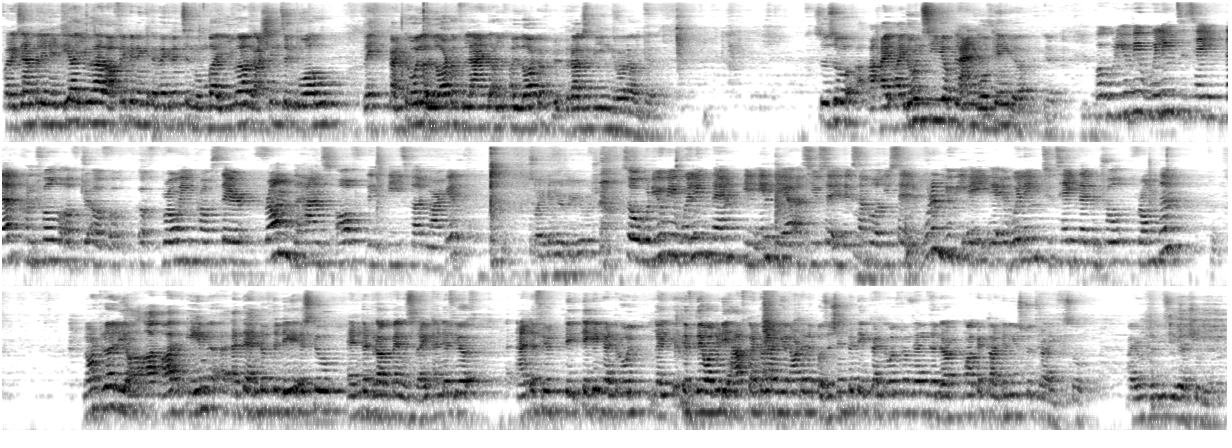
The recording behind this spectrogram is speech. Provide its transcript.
For example, in India, you have African immigrants in Mumbai, you have Russians in Goa who like control a lot of land, a, a lot of drugs being grown out there. So, so I, I don't see your plan working here. Yeah. But would you be willing to take that control of, of, of, of growing crops there from the hands of the, these black market? So I can you repeat your question? So would you be willing then in India, as you said in the example that you said, wouldn't you be a, a willing to take that control from them? Not really. Our, our aim at the end of the day is to end the drug menace, right? And if you're and if you're taking control, like if they already have control and you're not in a position to take control from them, the drug market continues to thrive. So I don't really see the issue there.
